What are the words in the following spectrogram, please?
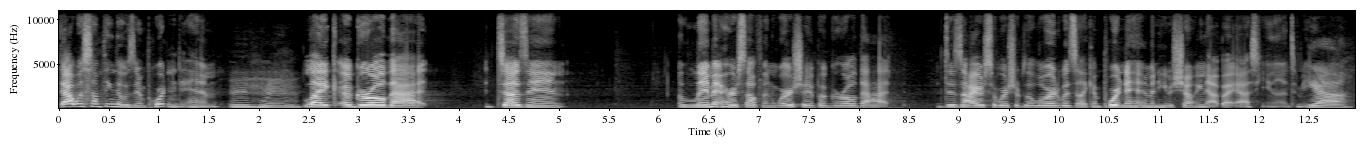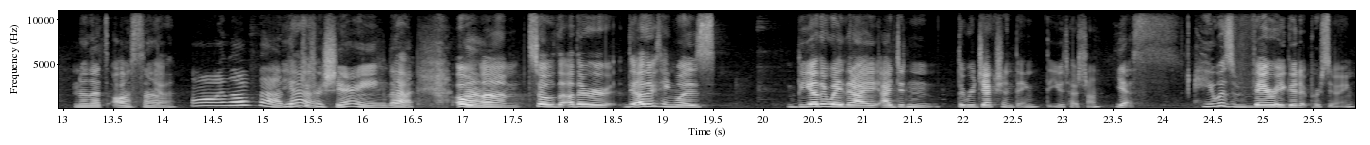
that was something that was important to him. Mm-hmm. Like a girl that doesn't limit herself in worship, a girl that desires to worship the Lord was like important to him, and he was showing that by asking that to me. Yeah. No, that's awesome. Yeah. Oh, I love that. Thank you for sharing Yeah. that. Oh, Um, um, so the other the other thing was the other way that I I didn't the rejection thing that you touched on. Yes. he was very good at pursuing.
